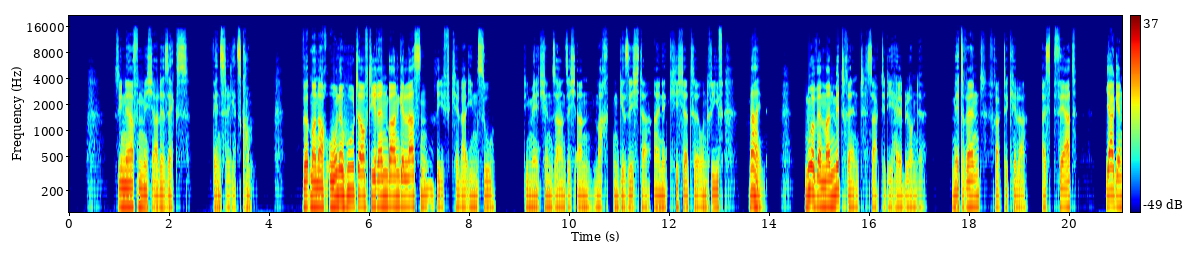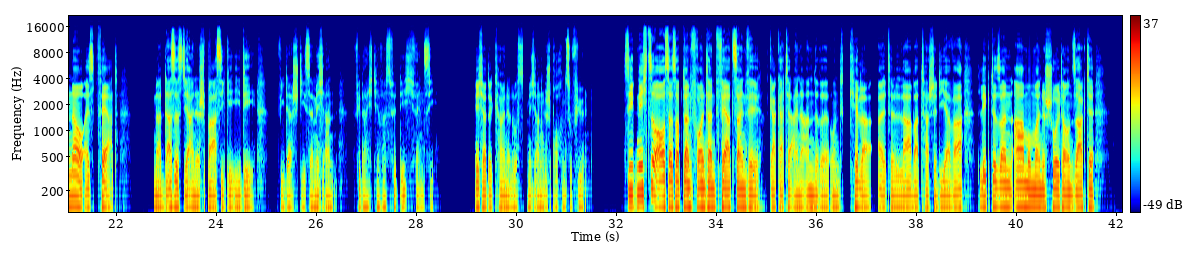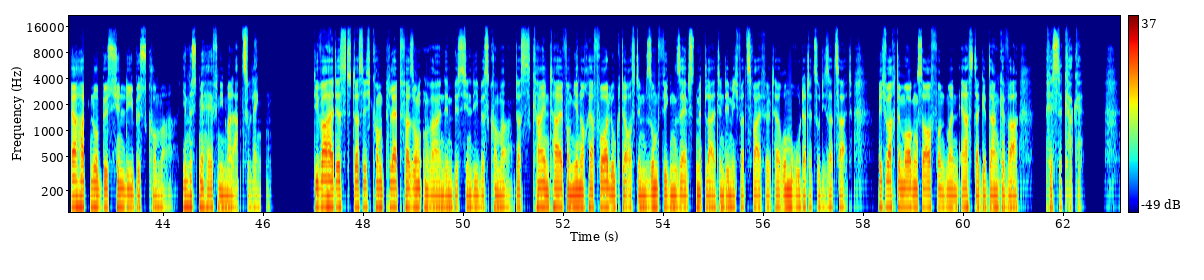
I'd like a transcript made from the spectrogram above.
Sie nerven mich alle sechs. Wenzel, jetzt komm. Wird man auch ohne Hut auf die Rennbahn gelassen? rief Killer ihnen zu. Die Mädchen sahen sich an, machten Gesichter, eine kicherte und rief Nein, nur wenn man mitrennt, sagte die Hellblonde. Mitrennt? fragte Killer. Als Pferd? Ja, genau, als Pferd. Na, das ist ja eine spaßige Idee. Wieder stieß er mich an. Vielleicht ja was für dich, Wenzi. Ich hatte keine Lust, mich angesprochen zu fühlen. Sieht nicht so aus, als ob dein Freund ein Pferd sein will, gackerte eine andere, und Killer, alte Labertasche, die er war, legte seinen Arm um meine Schulter und sagte, er hat nur bisschen Liebeskummer. Ihr müsst mir helfen, ihn mal abzulenken. Die Wahrheit ist, dass ich komplett versunken war in dem bisschen Liebeskummer, dass kein Teil von mir noch hervorlugte aus dem sumpfigen Selbstmitleid, in dem ich verzweifelt herumruderte zu dieser Zeit. Ich wachte morgens auf und mein erster Gedanke war, Pissekacke.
